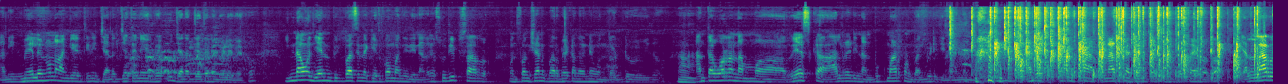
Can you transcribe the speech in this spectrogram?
ನಾನು ಇನ್ಮೇಲೂ ನಾನು ಹಂಗೆ ಇರ್ತೀನಿ. ಜನದ ಜೊತೆನೇ ಇರಬೇಕು ಜನದ ಜೊತೆನೇ ಬೆಳಿಬೇಕು. ಇನ್ನೂ ಒಂದು ಏನು ಬಿಗ್ ಬಾಸಿಂದ ಗೆದ್ಕೊಂಬಂದಿದ್ದೀನಿ ಅಂದರೆ ಸುದೀಪ್ ಸಾರ್ ಒಂದು ಫಂಕ್ಷನ್ಗೆ ಬರಬೇಕಂದ್ರೆ ಒಂದು ದೊಡ್ಡ ಇದು. ಅಂಥವ್ರನ್ನ ನಮ್ಮ ರೇಸ್ಕ ಆಲ್ರೆಡಿ ನಾನು ಬುಕ್ ಮಾಡ್ಕೊಂಡು ಬಂದ್ಬಿಟ್ಟಿದ್ದೀನಿ. ಅದೇ ಕರ್ನಾಟಕ ಜನತೆ ನಾನು ಕೊಡ್ತಾ ಇರೋದು. ಎಲ್ಲರೂ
